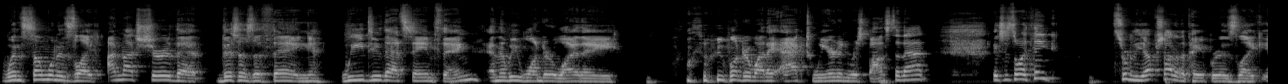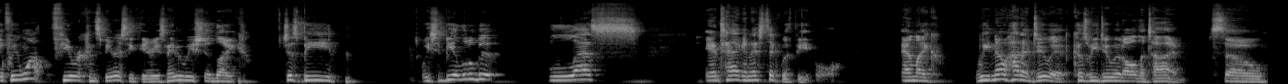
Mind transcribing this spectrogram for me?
when someone is like i'm not sure that this is a thing we do that same thing and then we wonder why they we wonder why they act weird in response to that. It's just so i think sort of the upshot of the paper is like if we want fewer conspiracy theories maybe we should like just be we should be a little bit less antagonistic with people. And like we know how to do it because we do it all the time. So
